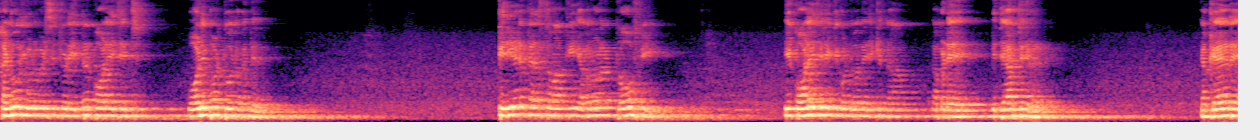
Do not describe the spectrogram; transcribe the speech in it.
കണ്ണൂർ യൂണിവേഴ്സിറ്റിയുടെ ഇന്റർ കോളേജ് വോളിബോൾ ടൂർണമെന്റിൽ കിരീടം കരസ്ഥമാക്കി എവറോളം ട്രോഫി ഈ കോളേജിലേക്ക് കൊണ്ടുവന്നിരിക്കുന്ന നമ്മുടെ വിദ്യാർത്ഥിനികൾ. ഞങ്ങൾക്കേറെ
